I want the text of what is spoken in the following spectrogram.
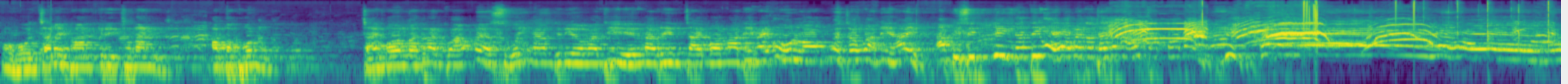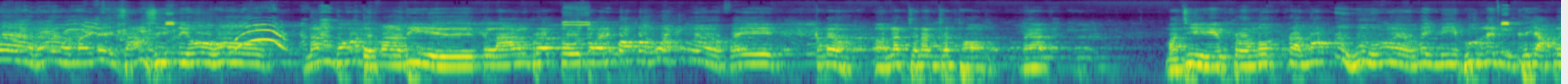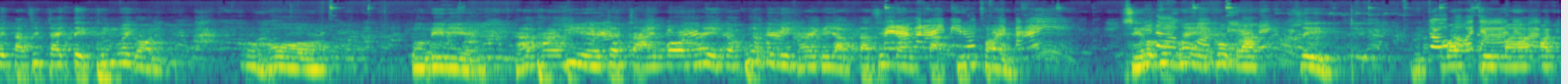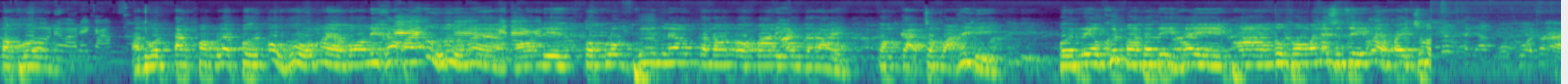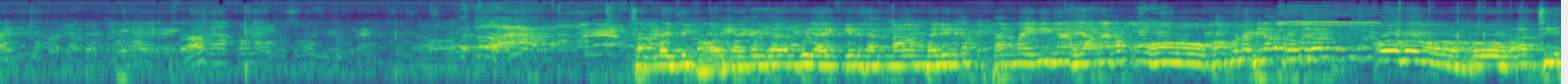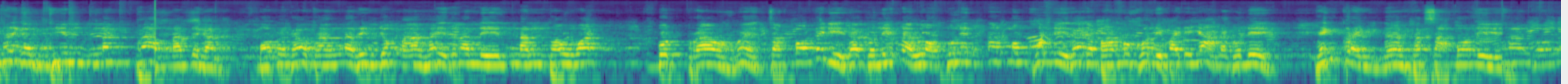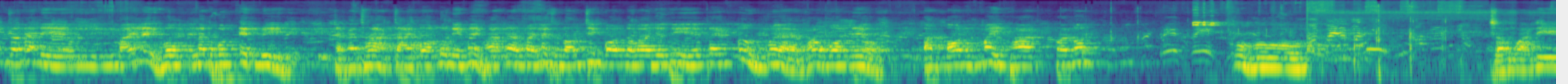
โอ้โหจะไม่ผ่านกฤษนันอัตพล จ่ายบอลมาด้านขวาแม่สวยงามทีเดียวมาที่นารินทร์จ่ายบอลมาที่ไหนโอ้หลอกเมื่อจังหวะนี้ให้อภิสิทธิ์ยิงทันทีโอ้โหไม่ต้องใช้ทางไหนจับมาได้ยิงโอ้โหมายเลขสามสิบนี่โอ้โหนันทวัฒน์เปิดมาที่กลางประตูจังหวะนี้บอลลงหัวไปแล้วนัชนันชั้นทองนะครมาที่ประนดประนดอื้ออไม่มีผู้เล่นขยับเลยตัดสินใจติดทิ้งไว้ก่อน โอ้โหดูนี่นี่หาทางที่จะจ่ายบอลให้กับเพื่อนไม่มีใครขยับตัดสินไม่ใจทำอะไรตัดมีทิ้งรถไปสายไป เสียลูกทุ่งให้โคกลางสี่โจบวัอดกว่าคืจ๋านมาอัตพลเดินมาด้วยกันอัตพลตั้งป้อมแล้วเปิดโอ้โหแม่บอลนี่เข้าไปเออแม่บอลนี่ตกลงพื้นแล้วกระดอนออกมานี่อันตราย ต้องกะจังหวะให้ดี เปิดเร็วขึ้นมาทันทีให้พาลูกพงษ์มาได้สตรีแม่ไปช่วย ขวดเท่าไหร่ฮะสันไม่นิ่งตอนแล้วนี้ตอนนะครับท่านผู้ใหญ่กิติศักดิ์นามไพลินนะครับ ท่านไม่นิ่งแล้วขยับแล้วครับ โอ้โห ขอบคุณนะพี่น้องครับปรบมือครับ โอ้โหโอ้อาชีพให้กับทีมนักภาพนัดด้วยกัน บอกกันเข้าทางนรินยกมาให้ท่านนนี่นันทวัฒน์บุตรเราจับบอลได้ดีนะคนนี้แม่หลอกผู้เล่นมงคลนี่ถ้าจะผ่านมงคลนี่ไปได้ยากนะคนนี้ แข็งแกร่งนะทักษะบอลนี่ทางของทาดีหมายเลขหกนัทพลเอ็นวีจากกระชากจ่ายบอลลูกนี้ไม่ผ่านนะหมายเลขสองจิ้มบอลแต่ว่าอยู่ที่แดงอึ้แม่เข้าบอลเร็วตัดบอลไม่ผ่านประนดโอ้โหจังหวะนี้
